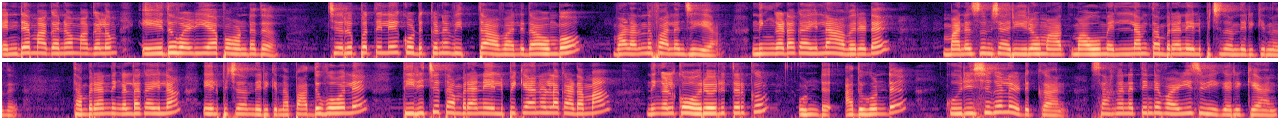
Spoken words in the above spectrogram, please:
എന്റെ മകനോ മകളും ഏതു വഴിയാണ് പോകേണ്ടത് ചെറുപ്പത്തിലേ കൊടുക്കണ വിത്താ. വലുതാവുമ്പോൾ വളർന്ന് ഫലം ചെയ്യുക. നിങ്ങളുടെ കയ്യിൽ അവരുടെ മനസ്സും ശരീരവും ആത്മാവും എല്ലാം തമ്പുരാൻ ഏൽപ്പിച്ചു തന്നിരിക്കുന്നത്. തമ്പുരാൻ നിങ്ങളുടെ കയ്യിലാണ് ഏൽപ്പിച്ചു തന്നിരിക്കുന്നത്. അപ്പം അതുപോലെ തിരിച്ച് തമ്പുരാനെ ഏൽപ്പിക്കാനുള്ള കടമ നിങ്ങൾക്ക് ഓരോരുത്തർക്കും ഉണ്ട്. അതുകൊണ്ട് കുരിശുകൾ എടുക്കാൻ സഹനത്തിന്റെ വഴി സ്വീകരിക്കാൻ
